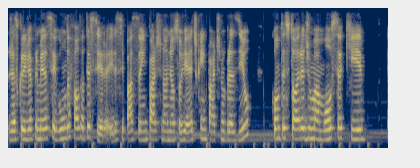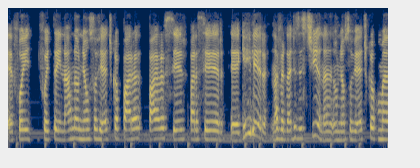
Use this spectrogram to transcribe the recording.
já escrevi a primeira, a segunda, falta a terceira. Ele se passa em parte na União Soviética, em parte no Brasil. Conta a história de uma moça que é, foi, foi treinar na União Soviética para, para ser, para ser é, guerrilheira. Na verdade, existia na União Soviética, uma,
